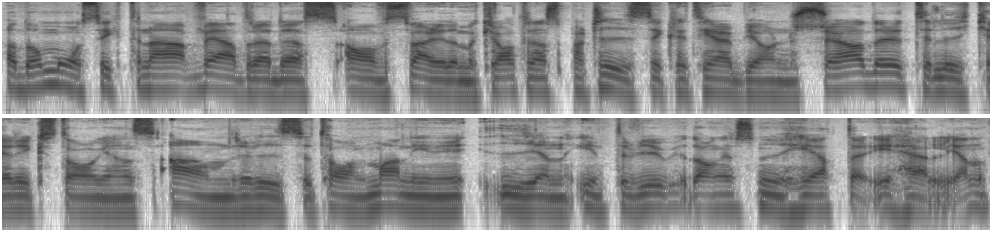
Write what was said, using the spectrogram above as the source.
Ja, de åsikterna vädrades av Sverigedemokraternas partisekreterare Björn Söder tillika riksdagens andre vice talman i en intervju i Dagens Nyheter i helgen.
